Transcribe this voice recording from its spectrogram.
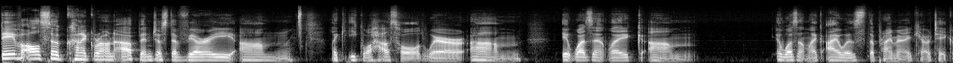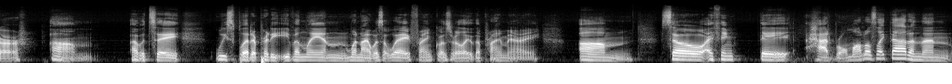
they've also kind of grown up in just a very um, like equal household where um, it wasn't like um, it wasn't like I was the primary caretaker. Um, I would say we split it pretty evenly. And when I was away, Frank was really the primary. Um, so I think they had role models like that. And then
